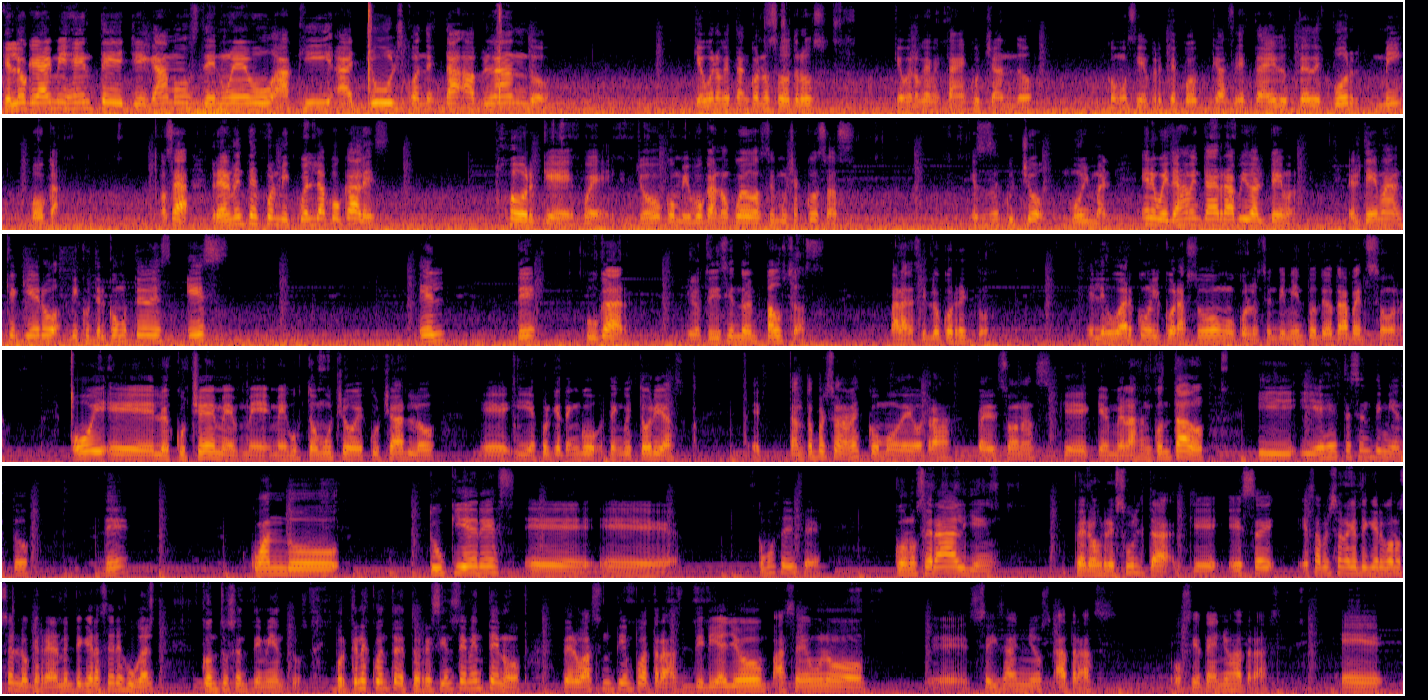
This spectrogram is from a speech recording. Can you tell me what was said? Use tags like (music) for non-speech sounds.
¿Qué es lo que hay, mi gente? Llegamos de nuevo aquí a Jules cuando está hablando. Qué bueno que están con nosotros. Qué bueno que me están escuchando. Como siempre, este podcast está ahí de ustedes por mi boca. O sea, realmente es por mis cuerdas vocales. Porque, pues, yo con mi boca no puedo hacer muchas cosas. Eso se escuchó muy mal. Anyway, déjame entrar rápido al tema. El tema que quiero discutir con ustedes es el de jugar, y lo estoy diciendo en pausas para decirlo correcto, el de jugar con el corazón o con los sentimientos de otra persona. Hoy eh, lo escuché, me, gustó mucho escucharlo eh, y es porque tengo, historias eh, tanto personales como de otras personas que, me las han contado y, y es este sentimiento de cuando tú quieres, eh, eh, ¿cómo se dice? Conocer a alguien, pero resulta que ese, esa persona que te quiere conocer lo que realmente quiere hacer es jugar con tus sentimientos. ¿Por qué les cuento esto? Recientemente no, pero hace un tiempo atrás, diría yo, hace unos eh, seis años atrás, o siete años atrás,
